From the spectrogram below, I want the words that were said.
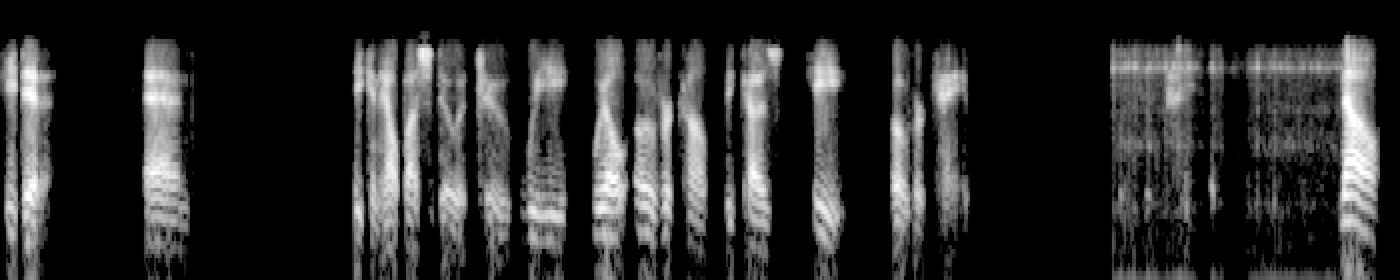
He did it. And he can help us do it too. We will overcome because he overcame. Now,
